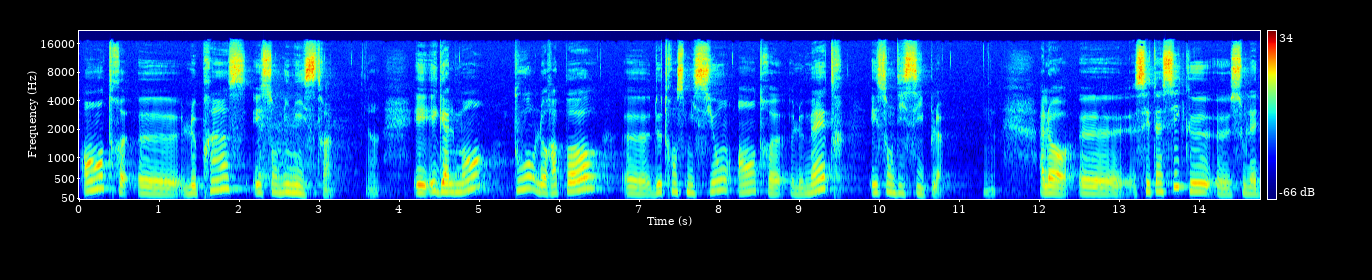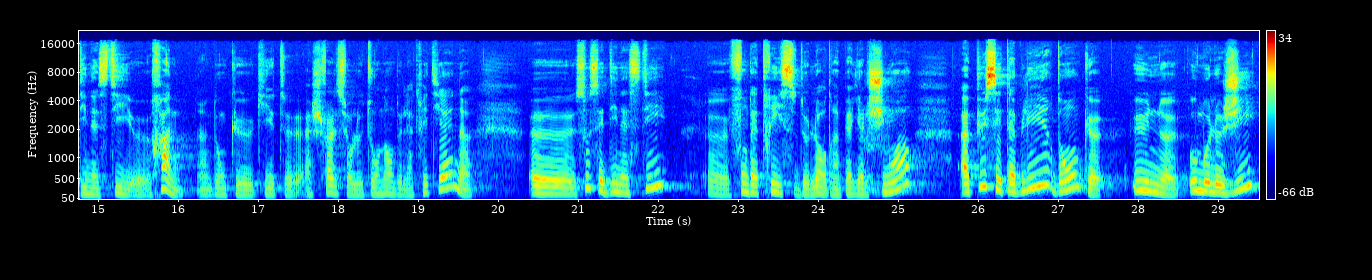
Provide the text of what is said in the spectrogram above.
entre le prince et son ministre et également pour le rapport euh, de transmission entre le maître et son disciple. Alors, euh, c'est ainsi que euh, sous la dynastie Han, hein, donc, qui est à cheval sur le tournant de la chrétienne, sous cette dynastie, fondatrice de l'ordre impérial chinois, a pu s'établir donc une homologie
